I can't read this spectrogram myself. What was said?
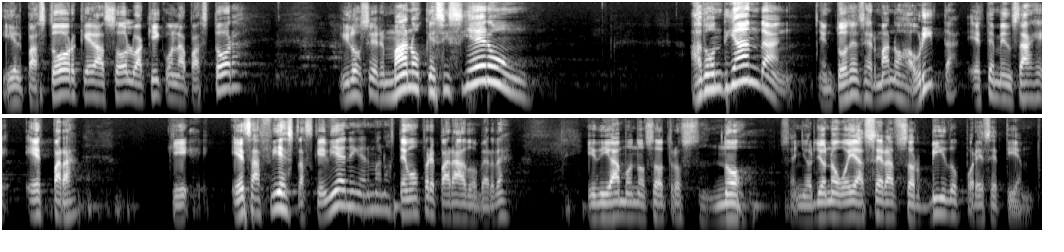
Y el pastor queda solo aquí con la pastora. Y los hermanos que se hicieron. ¿A dónde andan? Entonces, hermanos, ahorita este mensaje es para que esas fiestas que vienen, hermanos, estemos preparados, ¿verdad? Y digamos nosotros, no, Señor, yo no voy a ser absorbido por ese tiempo.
